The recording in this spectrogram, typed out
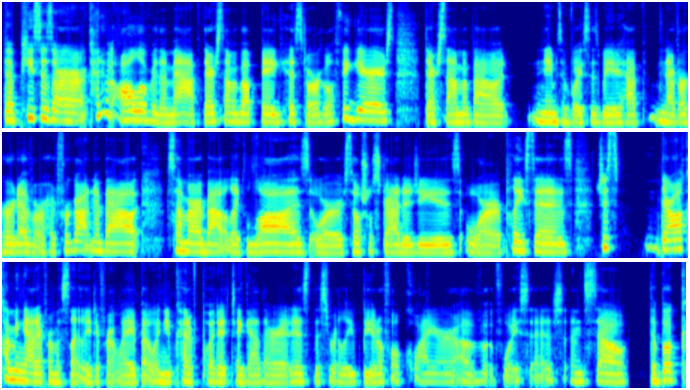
the pieces are kind of all over the map. There's some about big historical figures. There's some about names and voices we have never heard of or had forgotten about. Some are about like laws or social strategies or places. Just they're all coming at it from a slightly different way, but when you kind of put it together, it is this really beautiful choir of voices. And so the book,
